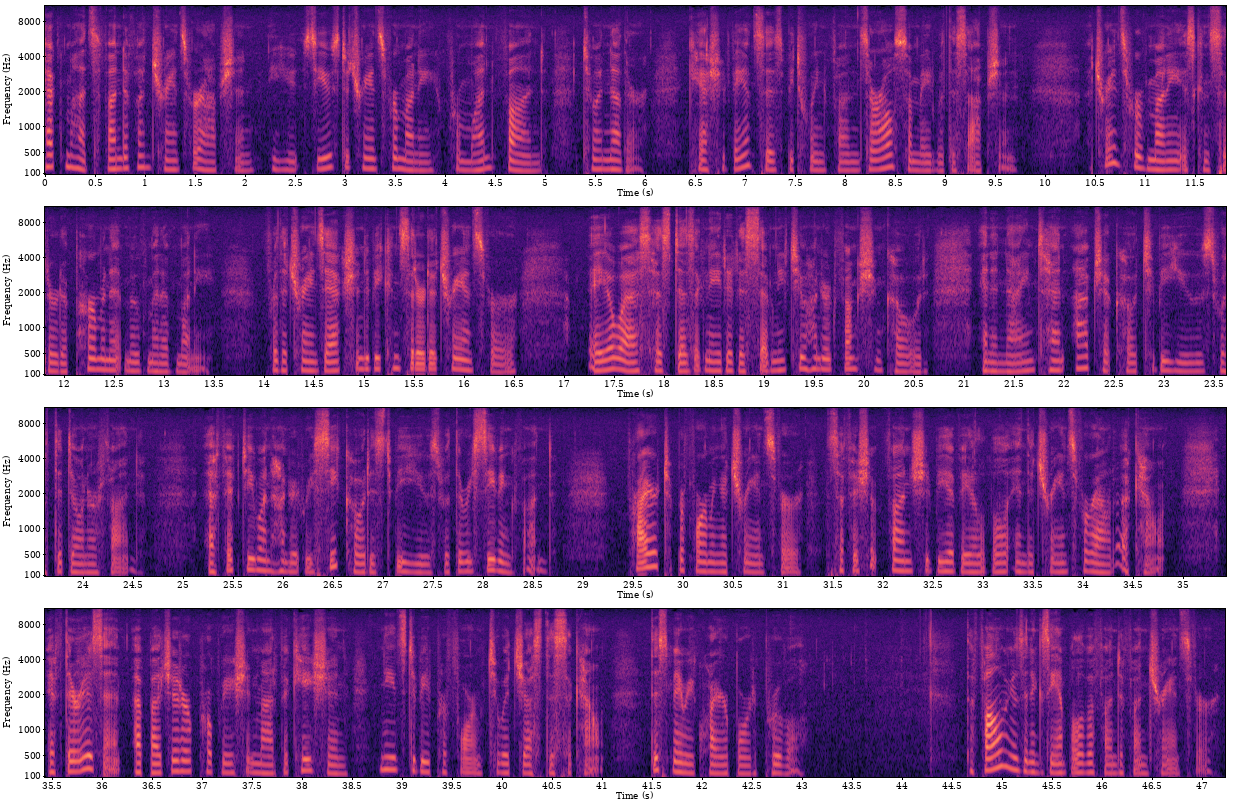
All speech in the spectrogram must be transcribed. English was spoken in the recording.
ACTMOD's fund-to-fund transfer option is used to transfer money from one fund to another. Cash advances between funds are also made with this option. A transfer of money is considered a permanent movement of money. For the transaction to be considered a transfer, AOS has designated a 7200 function code and a 910 object code to be used with the donor fund. A 5100 receipt code is to be used with the receiving fund. Prior to performing a transfer, sufficient funds should be available in the transfer out account. If there isn't, a budget or appropriation modification needs to be performed to adjust this account. This may require board approval. The following is an example of a fund-to-fund transfer.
